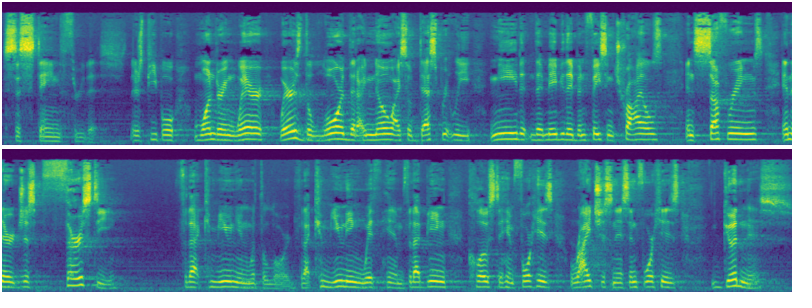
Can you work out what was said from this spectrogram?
sustained through this? There's people wondering, where, where is the Lord that I know I so desperately need? That maybe they've been facing trials and sufferings, and they're just thirsty for that communion with the Lord, for that communing with Him, for that being close to Him, for His righteousness and for His goodness.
